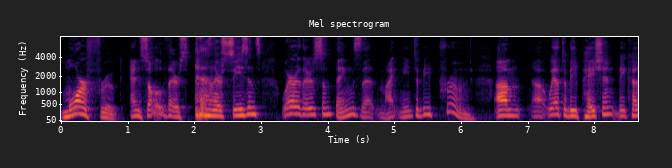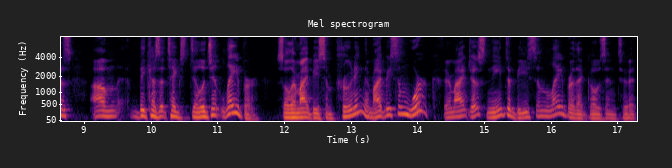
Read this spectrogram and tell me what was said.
more fruit. And so there's there's seasons where there's some things that might need to be pruned. Um, uh, we have to be patient because um, because it takes diligent labor. So there might be some pruning, there might be some work, there might just need to be some labor that goes into it,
